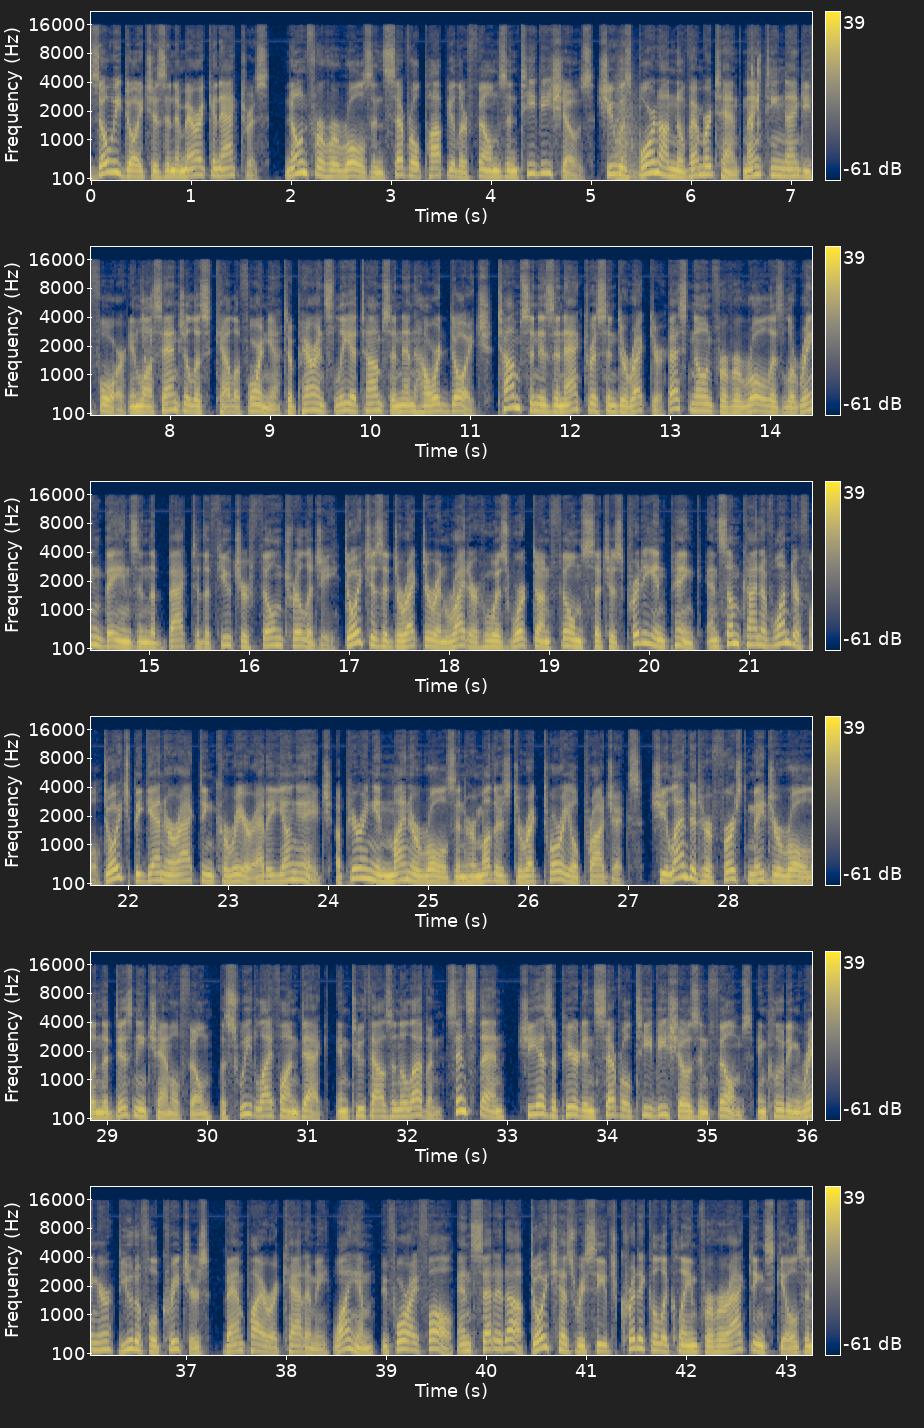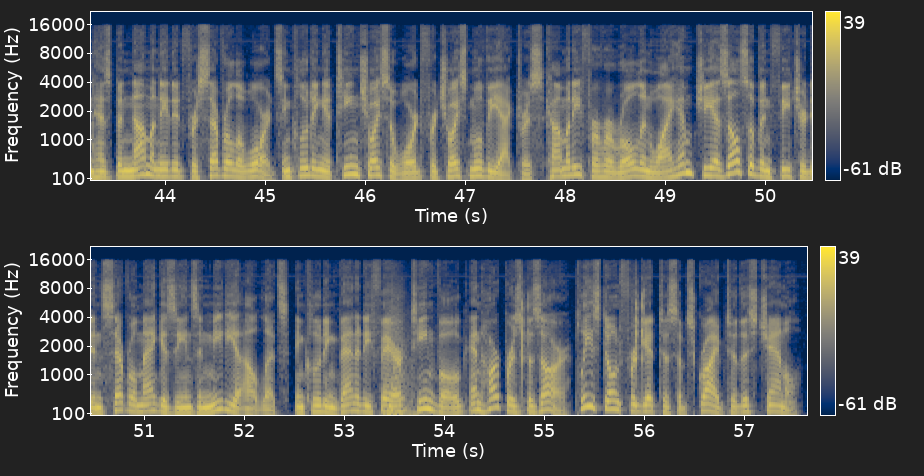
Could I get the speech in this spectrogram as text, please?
Zoey Deutch is an American actress, known for her roles in several popular films and TV shows. She was born on November 10, 1994, in Los Angeles, California, to parents Lea Thompson and Howard Deutch. Thompson is an actress and director, best known for her role as Lorraine Baines in the Back to the Future film trilogy. Deutch is a director and writer who has worked on films such as Pretty in Pink and Some Kind of Wonderful. Deutch began her acting career at a young age, appearing in minor roles in her mother's directorial projects. She landed her first major role in the Disney Channel film film, The Suite Life on Deck, in 2011. Since then, she has appeared in several TV shows and films, including Ringer, Beautiful Creatures, Vampire Academy, Why Before I Fall, and Set It Up. Deutch has received critical acclaim for her acting skills and has been nominated for several awards, including a Teen Choice Award for Choice Movie Actress comedy for her role in Why She has also been featured in several magazines and media outlets, including Vanity Fair, Teen Vogue, and Harper's Bazaar. Please don't forget to subscribe to this channel.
